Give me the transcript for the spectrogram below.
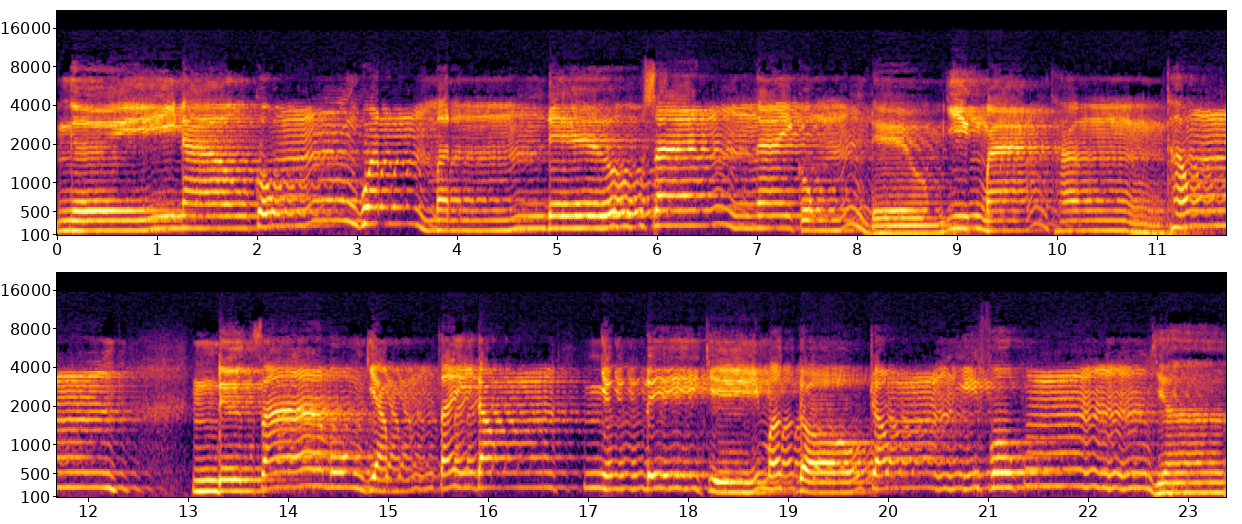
Người nào cũng mình đều sáng ngay cùng đều viên mãn thần thông. Đường xa muôn dặm tây đông, nhưng đi chỉ mất độ trong phút giờ.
